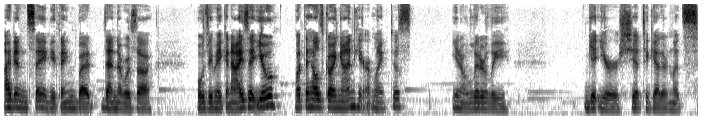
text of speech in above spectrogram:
I didn't say anything, but then there was a, was he making eyes at you? What the hell's going on here? I'm like, just, you know, literally get your shit together and let's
